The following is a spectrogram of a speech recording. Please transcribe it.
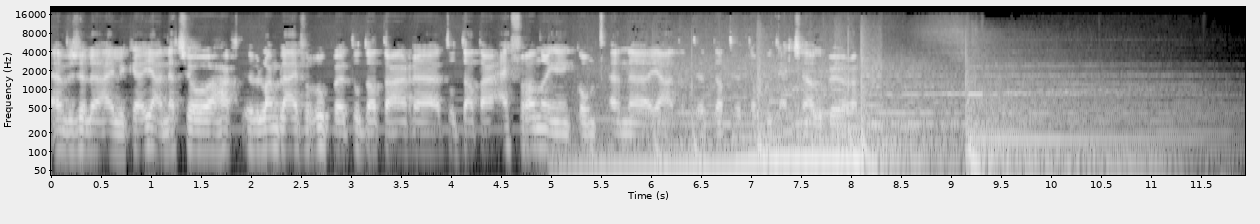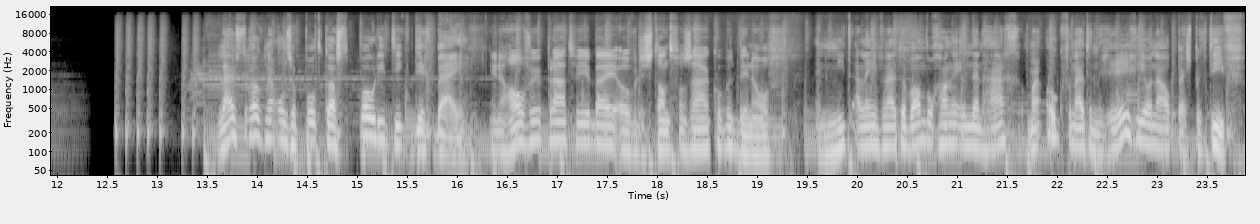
En we zullen eigenlijk uh, ja, net zo hard uh, lang blijven roepen totdat daar, uh, totdat daar echt verandering in komt. En ja, dat, dat, dat moet echt snel gebeuren. Luister ook naar onze podcast Politiek Dichtbij. In een half uur praten we hierbij over de stand van zaken op het Binnenhof. En niet alleen vanuit de wandelgangen in Den Haag, maar ook vanuit een regionaal perspectief.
